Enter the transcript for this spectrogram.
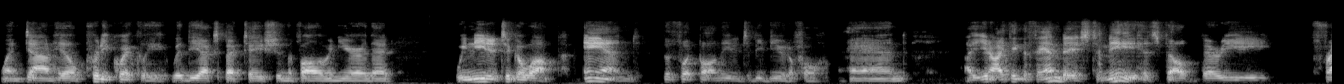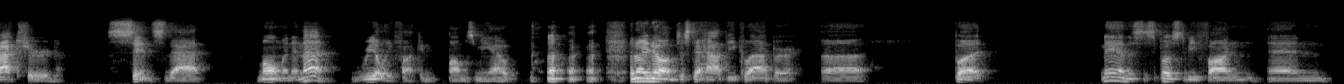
went downhill pretty quickly with the expectation the following year that we needed to go up and the football needed to be beautiful. And, uh, you know, I think the fan base to me has felt very fractured since that moment. And that really fucking bums me out. and I know I'm just a happy clapper. Uh, but man, this is supposed to be fun and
